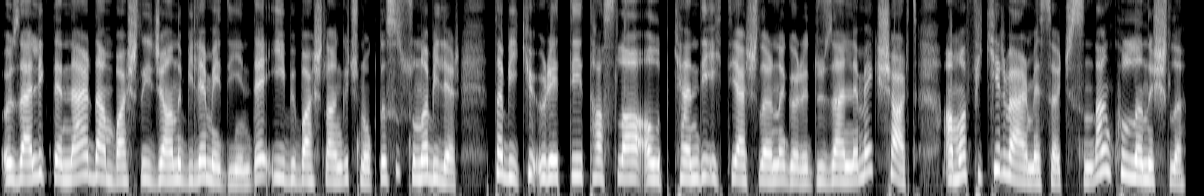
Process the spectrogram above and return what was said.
Özellikle nereden başlayacağını bilemediğinde iyi bir başlangıç noktası sunabilir. Tabii ki ürettiği taslağı alıp kendi ihtiyaçlarına göre düzenlemek şart ama fikir vermesi açısından kullanışlı.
